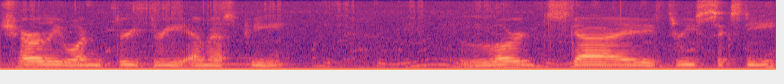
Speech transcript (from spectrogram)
Charlie 133 MSP 360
